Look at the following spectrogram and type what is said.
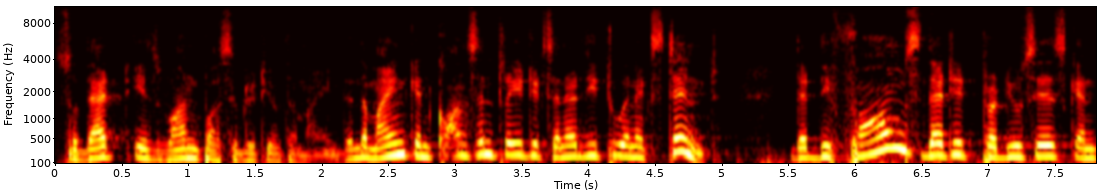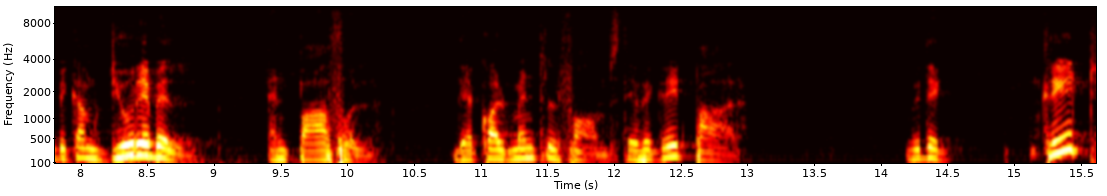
So that is one possibility of the mind. Then the mind can concentrate its energy to an extent that the forms that it produces can become durable and powerful. They are called mental forms. They have a great power. With a great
